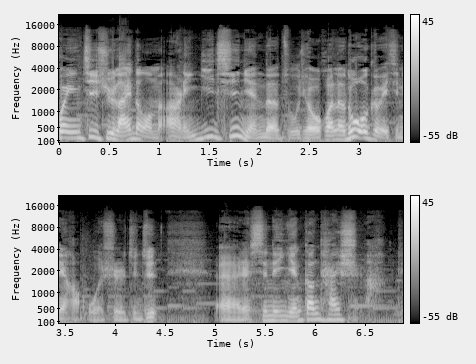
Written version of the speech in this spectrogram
欢迎继续来到我们二零一七年的足球欢乐多，各位新年好，我是君君。呃，新的一年刚开始啊，这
